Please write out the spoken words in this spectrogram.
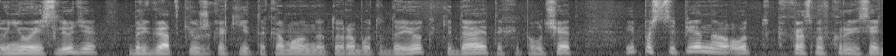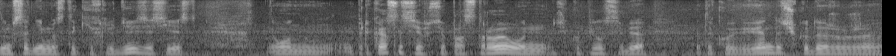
у него есть люди, бригадки уже какие-то, кому он эту работу дает, кидает их и получает. И постепенно, вот как раз мы в Крыме едем с одним из таких людей, здесь есть, он прекрасно себе все простроил, он купил себе такую вивендочку даже уже.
